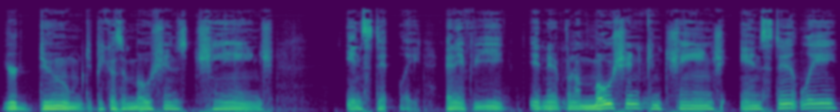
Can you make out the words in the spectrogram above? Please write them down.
you're doomed because emotions change instantly. And if you and if an emotion can change instantly,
